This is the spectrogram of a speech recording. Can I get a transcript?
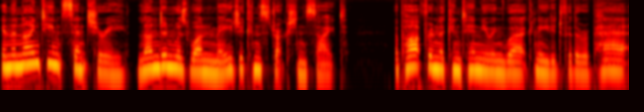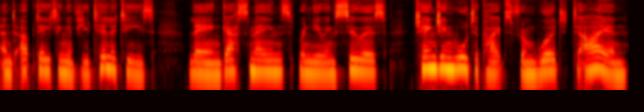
In the 19th century, London was one major construction site. Apart from the continuing work needed for the repair and updating of utilities, laying gas mains, renewing sewers, changing water pipes from wood to iron,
